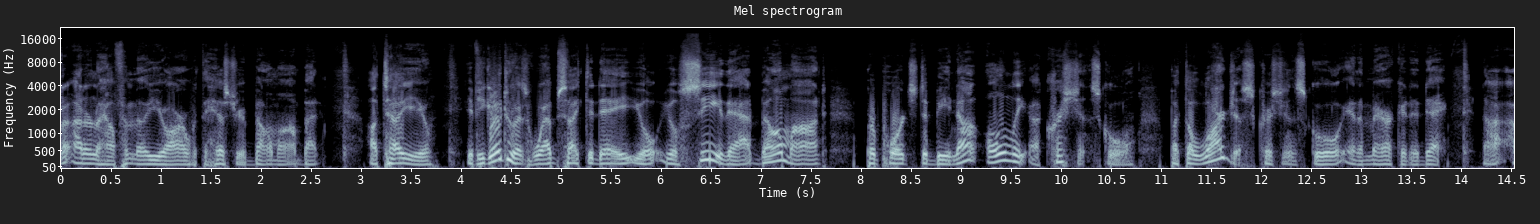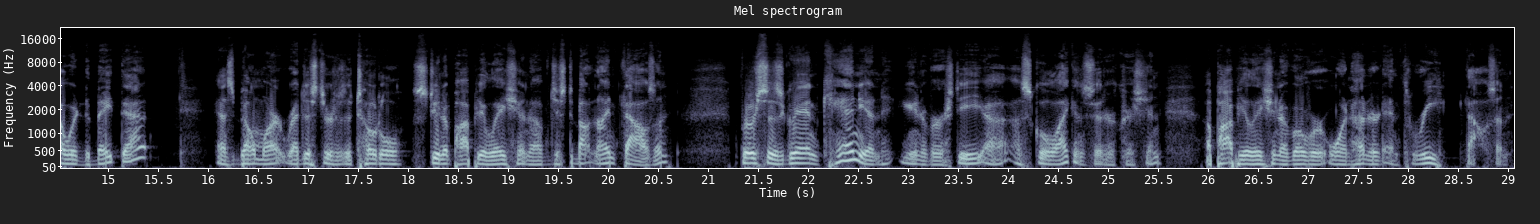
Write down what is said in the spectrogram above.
don't, I don't know how familiar you are with the history of Belmont, but I'll tell you, if you go to its website today, you'll you'll see that Belmont purports to be not only a Christian school, but the largest Christian school in America today. Now, I would debate that, as Belmont registers a total student population of just about 9,000 versus Grand Canyon University, uh, a school I consider Christian, a population of over 103,000.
